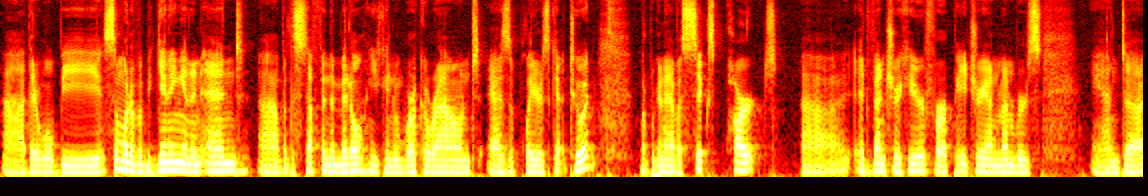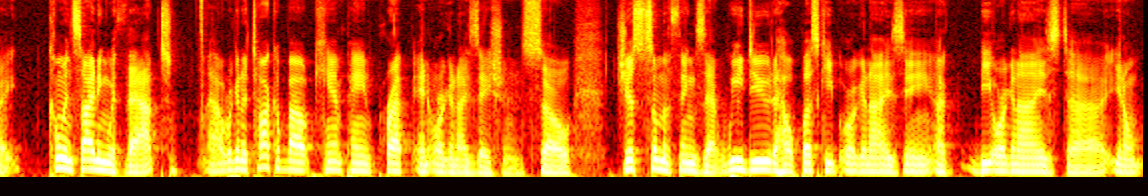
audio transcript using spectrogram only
uh, there will be somewhat of a beginning and an end, uh, but the stuff in the middle you can work around as the players get to it. But we're going to have a six part uh, adventure here for our Patreon members. And uh, coinciding with that, uh, we're going to talk about campaign prep and organization. So, just some of the things that we do to help us keep organizing, uh, be organized, you know,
